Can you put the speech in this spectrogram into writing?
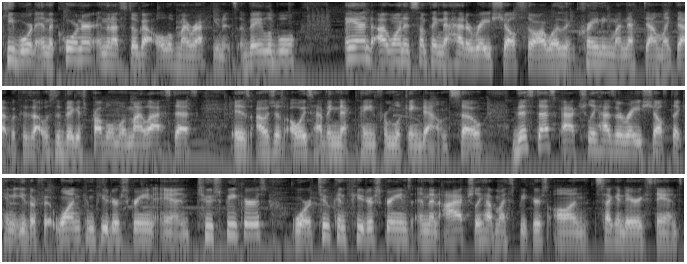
keyboard in the corner, and then I've still got all of my rack units available. And I wanted something that had a raised shelf so I wasn't craning my neck down like that because that was the biggest problem with my last desk is I was just always having neck pain from looking down. So this desk actually has a raised shelf that can either fit one computer screen and two speakers or two computer screens and then I actually have my speakers on secondary stands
